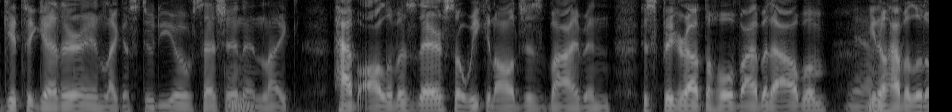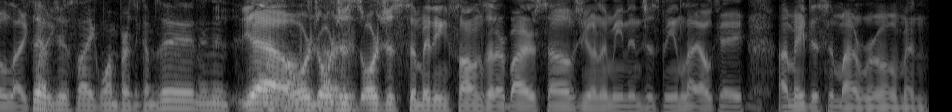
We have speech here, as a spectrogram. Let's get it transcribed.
get together in like a studio session Mm. and like have all of us there so we can all just vibe and just figure out the whole vibe of the album. Yeah. You know, have a little like, Instead like just like one person comes in and then yeah, or or just or just submitting songs that are by ourselves. You know what I mean, and just being like, okay, I made this in my room, and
